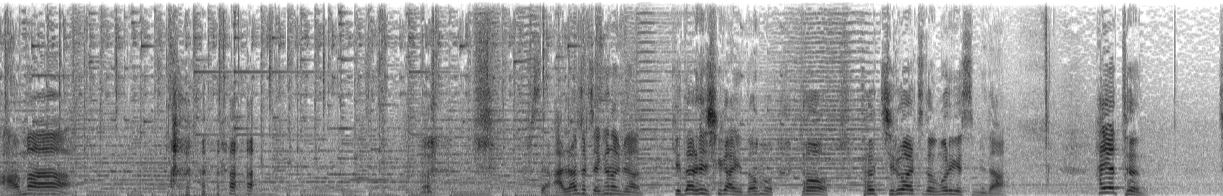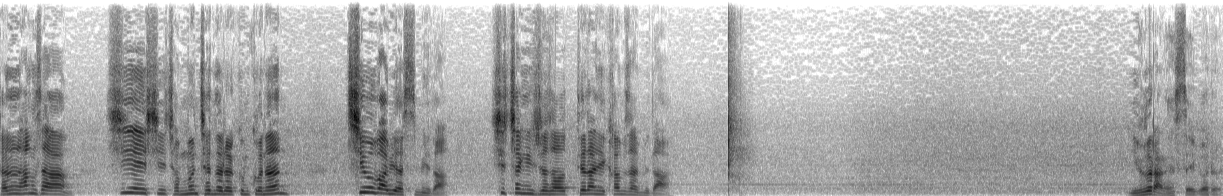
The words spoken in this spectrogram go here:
아마 알람 설정 해놓으면 기다리는 시간이 너무 더, 더 지루할지도 모르겠습니다. 하여튼 저는 항상 CNC 전문 채널을 꿈꾸는 치우밥이었습니다. 시청해 주셔서 대단히 감사합니다. 이걸 안 했어, 이거를.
